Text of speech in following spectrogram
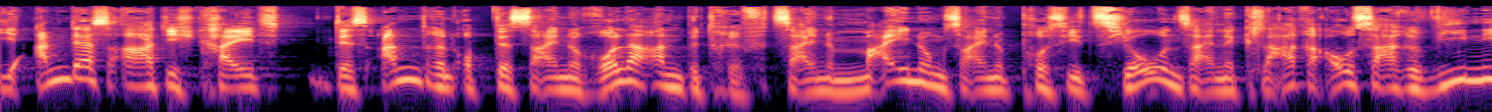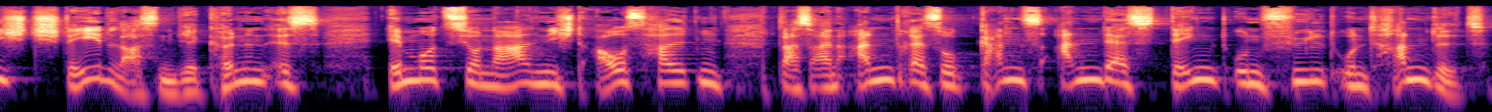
die Andersartigkeit des anderen, ob das seine Rolle anbetrifft, seine Meinung, seine Position, seine klare Aussage, wie nicht stehen lassen. Wir können es emotional nicht aushalten, dass ein anderer so ganz anders denkt und fühlt und handelt.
